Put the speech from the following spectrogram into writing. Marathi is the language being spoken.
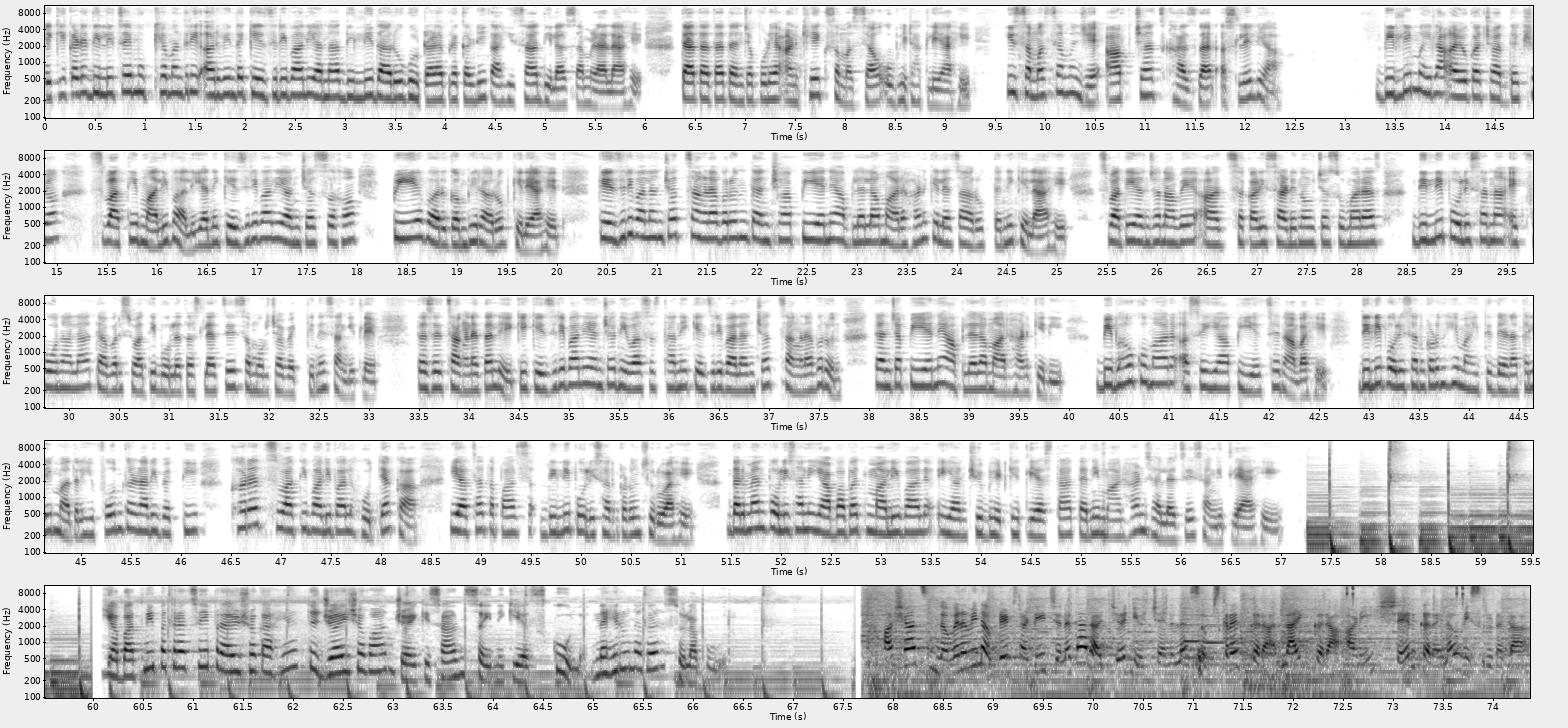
एकीकडे दिल्लीचे मुख्यमंत्री अरविंद केजरीवाल यांना दिल्ली दारू घोटाळ्याप्रकरणी काहीसा दिलासा मिळाला आहे. त्यात आता त्यांच्यापुढे आणखी एक समस्या उभी ठाकली आहे. ही समस्या म्हणजे आपच्याच खासदार असलेल्या दिल्ली महिला आयोगाच्या अध्यक्ष स्वाती मालिवाल यांनी केजरीवाल यांच्यासह पीएवर गंभीर आरोप केले आहेत. केजरीवालांच्याच सांगण्यावरून त्यांच्या पीएने आपल्याला मारहाण केल्याचा आरोप त्यांनी केला आहे. स्वाती यांच्या नावे आज सकाळी साडेनऊच्या सुमारास दिल्ली पोलिसांना एक फोन आला. त्यावर स्वाती बोलत असल्याचे समोरच्या व्यक्तीने सांगितले. तसेच सांगण्यात आले की केजरीवाल यांच्या निवासस्थानी केजरीवालांच्याच सांगण्यावरून त्यांच्या पीएने आपल्याला मारहाण केली. बिभव कुमार असे या पीएचे नाव आहे. दिल्ली पोलिसांकडून ही माहिती देण्यात आली. मात्र ही फोन करणारी व्यक्ती खरंच स्वाती मालिवाल होत्या का? याचा तपास दिल्ली पोलिसांकडून सुरू आहे. दरम्यान पोलिसांनी याबाबत मालिवाल यांची भेट घेतली असता त्यांनी मारहाण झाल्याचे सांगितले आहे. या बातमीपत्राचे प्रायोजक आहेत जय जवान जय किसान सैनिकीय स्कूल नेहरू नगर सोलापूर. अशाच नवनवीन अपडेटसाठी जनता राज्य न्यूज चॅनलला सबस्क्राईब करा लाईक करा आणि शेअर करायला विसरू नका.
